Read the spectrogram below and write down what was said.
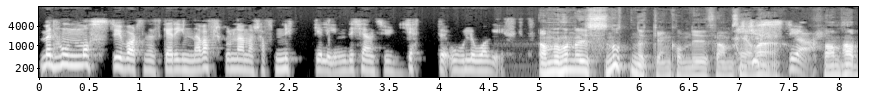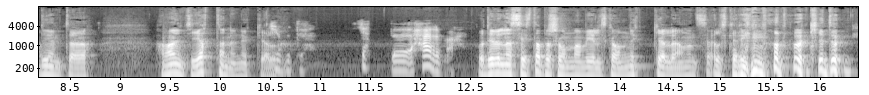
Men hon måste ju varit en älskarinna. Varför skulle hon annars haft nyckel in? Det känns ju jätteologiskt. Ja men hon har ju snott nyckeln kom det ju fram senare. Just det, ja. För han hade ju inte Han har ju inte gett henne nyckel. Gud. Jättehärva. Och det är väl den sista personen man vill ska ha nyckel Ens älskarinna. Det verkar ju dumt.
